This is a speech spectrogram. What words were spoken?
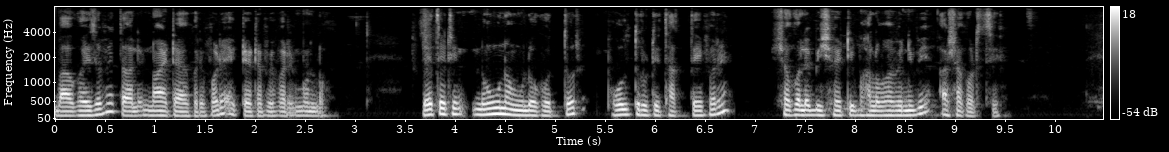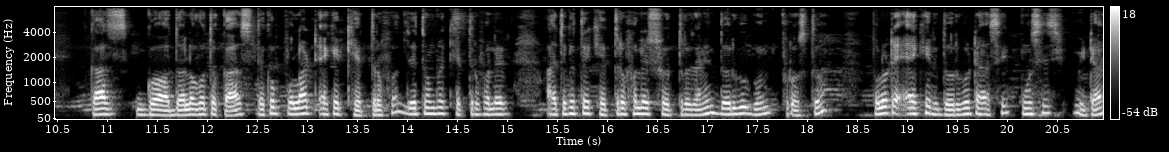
ভাগ হয়ে যাবে, তাহলে নয় টাকা করে পড়ে একটা একটা পেপারের মূল্য। যেহেতু এটি নমুনামূলক উত্তর, ভুল ত্রুটি থাকতেই পারে, সকলে বিষয়টি ভালোভাবে নিবে, আশা করছি। কাজ, গ, দলগত কাজ। দেখো, পোলাট একের ক্ষেত্রফল। যেহেতু আমরা ক্ষেত্রফলের, আয়তক্ষেত্রের ক্ষেত্রফলের সূত্র জানি, দৈর্ঘ্য গুণ প্রস্থ। পোলট একের দৈর্ঘ্যটা আছে পঁচিশ মিটার।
